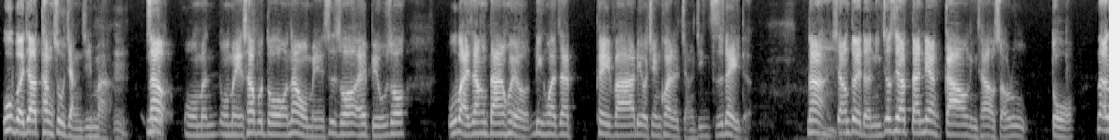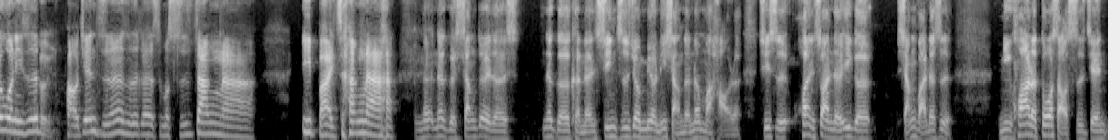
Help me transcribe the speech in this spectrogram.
，Uber 叫趟数奖金嘛。嗯。那我们我们也差不多，那我们也是说，哎、欸，比如说五百张单会有另外再配发六千块的奖金之类的。那相对的，你就是要单量高，你才有收入多。那如果你是跑兼职，那是个什么十张啦，一百张啦，那那个相对的，那个可能薪资就没有你想的那么好了。其实换算的一个想法就是，你花了多少时间，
